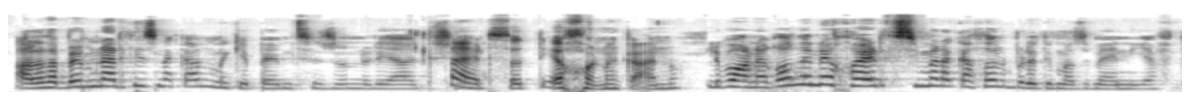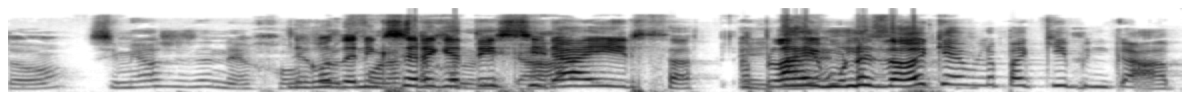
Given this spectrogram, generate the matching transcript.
Αλλά θα πρέπει να έρθει να κάνουμε και πέμπτη σεζόν reaction. θα έρθω, τι έχω να κάνω; Λοιπόν, εγώ δεν έχω έρθει σήμερα καθόλου προετοιμασμένη γι' αυτό. Σημειώσεις δεν έχω. Εγώ Πρώτη δεν φορά ήξερα στα γιατί η χρονικά. σειρά ήρθα. Έγινε. Απλά ήμουν εδώ και έβλεπα Keeping Up.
